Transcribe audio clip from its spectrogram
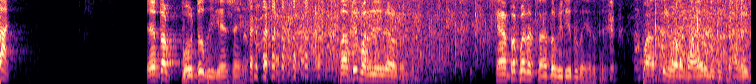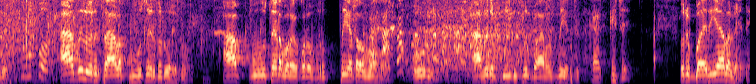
ഡൺ ഏട്ടാ പൊട്ടു ദികേഷേ സത്യം പറഞ്ഞു കേട്ടപ്പോ ചത പിരിയത് നേരത്തെ. പത്ത് രൂപയുടെ വയറ് കൂട്ടി ചാളയും അതിലൊരു ചാള പൂച്ച എടുത്തോണ്ട് പോയപ്പോ ആ പൂച്ചയുടെ പുറകെ കുറെ വൃത്തികെട്ടവന്മാരെ ഓടി അതിനെ പിടിച്ച് വളർത്തി അടിച്ച് കക്കിച്ച് ഒരു മര്യാദ വേണ്ടേ?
